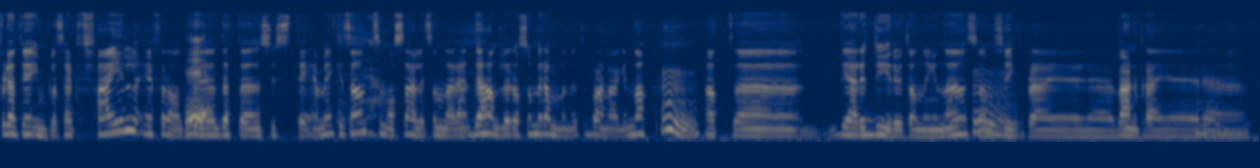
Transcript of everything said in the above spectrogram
Fordi at de har innplassert feil i forhold til Ja. dette systemet, ikke sant? Som også er litt sånn der, Det handler også om rammene til barnehagen, da. At uh, de her dyre utdanningene som sykepleier, eh, vernepleier, eh,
